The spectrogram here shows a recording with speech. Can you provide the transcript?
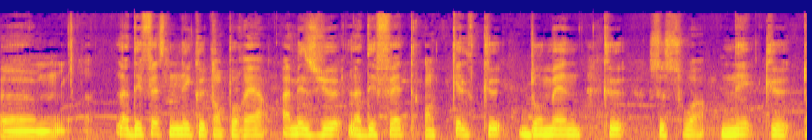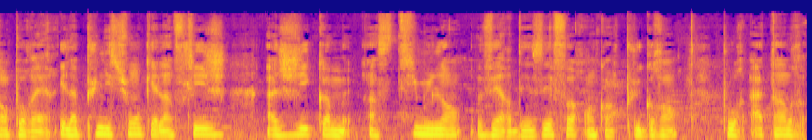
la défaite n'est que temporaire. À mes yeux, la défaite en quelque domaine que ce soit n'est que temporaire et la punition qu'elle inflige agit comme un stimulant vers des efforts encore plus grands pour atteindre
